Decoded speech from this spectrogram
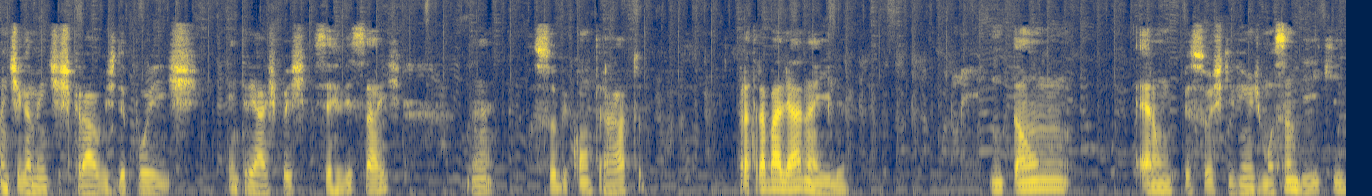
antigamente escravos, depois entre aspas serviçais, né, sob contrato, para trabalhar na ilha. Então eram pessoas que vinham de Moçambique,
